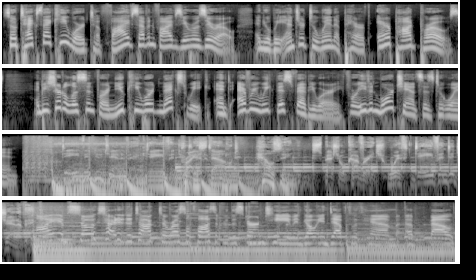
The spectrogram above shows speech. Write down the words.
So text that keyword to 57500 and you'll be entered to win a pair of AirPod Pros. And be sure to listen for a new keyword next week and every week this February for even more chances to win. Dave and Dujanovic. Dave and Priced out. Housing. Special coverage with Dave and Dujanovic. I am so excited to talk to Russell Fawcett for the Stern team and go in depth with him about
